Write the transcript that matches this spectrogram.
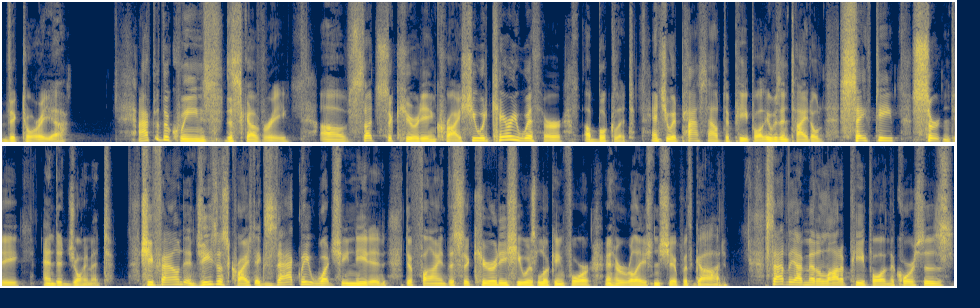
Victoria. After the Queen's discovery of such security in Christ, she would carry with her a booklet and she would pass out to people. It was entitled Safety, Certainty, and Enjoyment. She found in Jesus Christ exactly what she needed to find the security she was looking for in her relationship with God. Sadly, I've met a lot of people in the courses,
